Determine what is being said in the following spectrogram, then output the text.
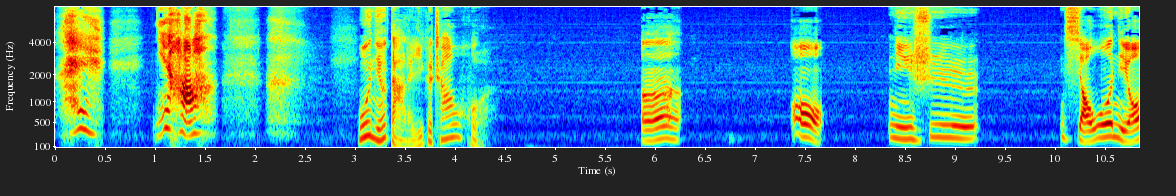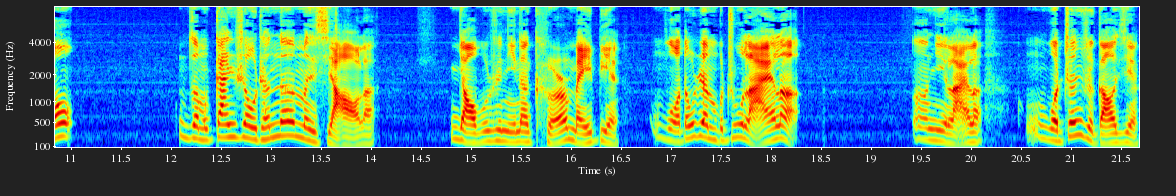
嘿，你好。蜗牛打了一个招呼。嗯，哦，你是小蜗牛？怎么干瘦成那么小了？要不是你那壳没变，我都认不出来了。嗯，你来了，我真是高兴，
